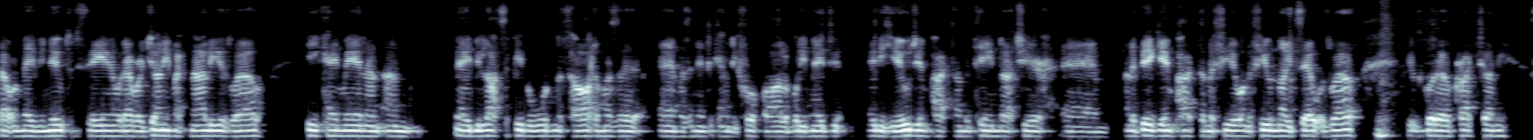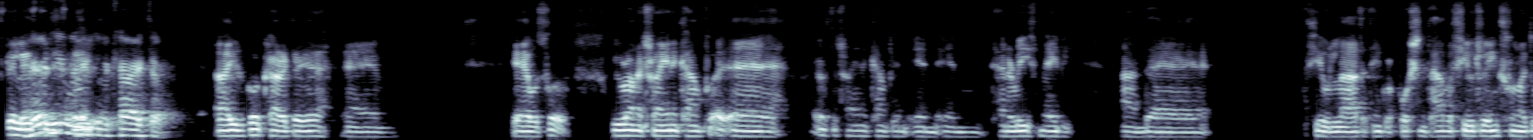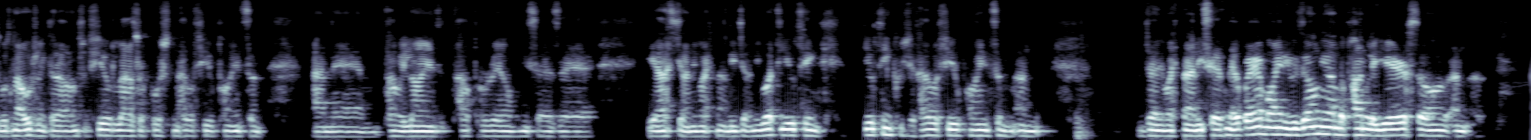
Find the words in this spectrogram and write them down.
that were maybe new to the scene or whatever. Johnny McNally as well. He came in and, and maybe lots of people wouldn't have thought him as a um, as an intercounty footballer, but he made made a huge impact on the team that year, um, and a big impact on a few on a few nights out as well. he was good out crack, Johnny. Still is. I heard he was a character. Uh, he was a good character, yeah. Um, yeah, it was. for, We were on a training camp. Uh, it was the training camp in, in, in Tenerife, maybe, and uh, a few lads I think were pushing to have a few drinks one night. There was no drink at all, and a few lads were pushing to have a few pints, and and um, Tommy Lyons at the top of the room, he says, uh, he asked Johnny McNally, Johnny, what do you think? Do you think we should have a few points? And, and Johnny McNally says, now bear in mind he was only on the panel a year, so and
